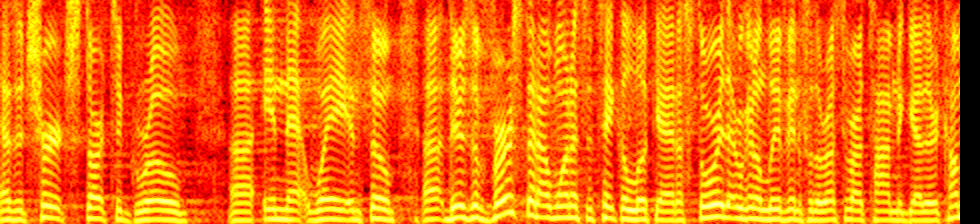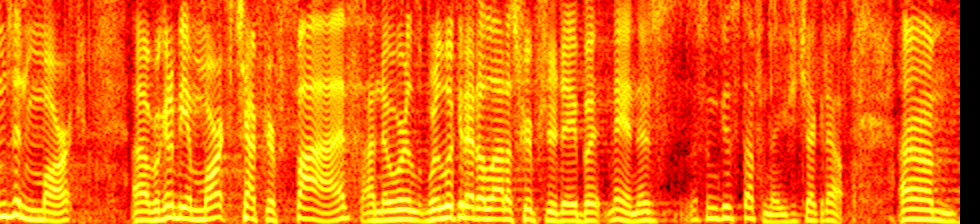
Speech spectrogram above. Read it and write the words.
as a church start to grow uh, in that way? And so uh, there's a verse that I want us to take a look at, a story that we're going to live in for the rest of our time together. It comes in Mark. Uh, we're going to be in Mark chapter 5. I know we're, we're looking at a lot of scripture today, but man, there's, there's some good stuff in there. You should check it out. Um,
